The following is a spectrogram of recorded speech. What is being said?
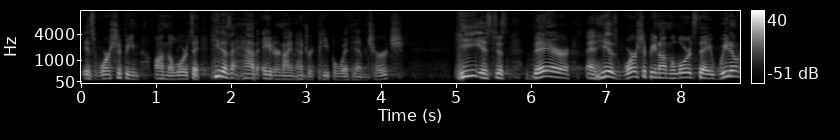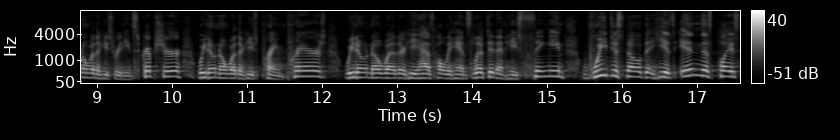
is worshiping on the Lord's day. He doesn't have eight or 900 people with him, church. He is just there and he is worshiping on the Lord's day. We don't know whether he's reading scripture. We don't know whether he's praying prayers. We don't know whether he has holy hands lifted and he's singing. We just know that he is in this place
